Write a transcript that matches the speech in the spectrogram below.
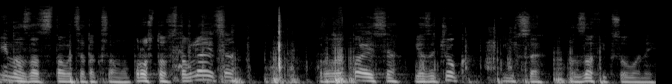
І назад ставиться так само. Просто вставляється, провертається, язичок і все. Зафіксований.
